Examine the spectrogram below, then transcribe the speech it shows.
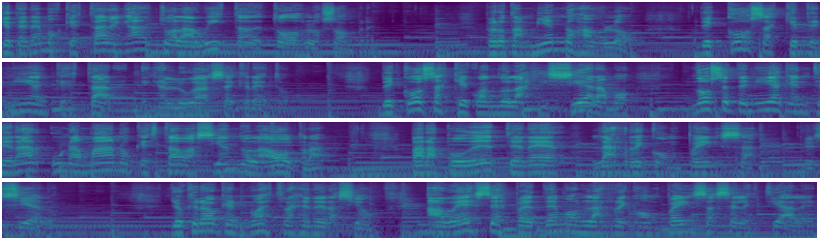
que tenemos que estar en alto a la vista de todos los hombres. Pero también nos habló de cosas que tenían que estar en el lugar secreto. De cosas que cuando las hiciéramos no se tenía que enterar una mano que estaba haciendo la otra para poder tener la recompensa del cielo. Yo creo que en nuestra generación a veces perdemos las recompensas celestiales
